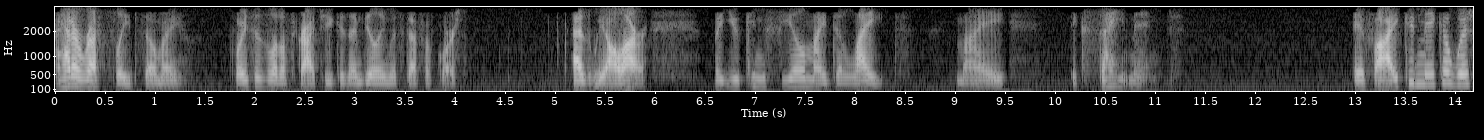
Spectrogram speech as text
I had a rough sleep, so my voice is a little scratchy because I'm dealing with stuff, of course, as we all are. But you can feel my delight, my excitement. If I could make a wish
